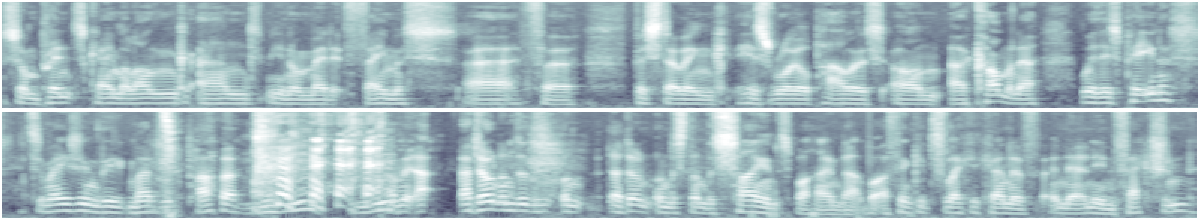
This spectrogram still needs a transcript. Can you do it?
some prince came along and you know made it famous uh, for bestowing his royal powers on a commoner with his penis. It's amazing the magic power. I mean, I, I don't under, un, I don't understand the science behind that, but I think it's like a kind of an, an infection.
